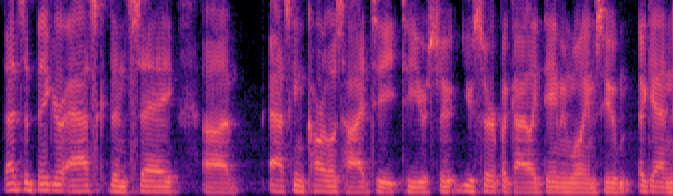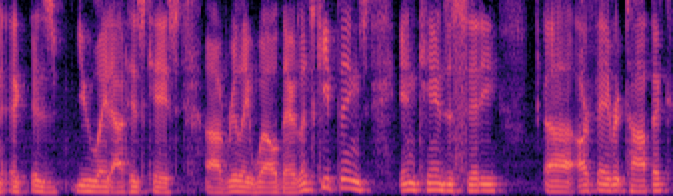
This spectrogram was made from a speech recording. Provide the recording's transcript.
that's a bigger ask than say uh, asking Carlos Hyde to to usurp, usurp, a guy like Damien Williams, who again is you laid out his case uh, really well there. Let's keep things in Kansas City. Uh, our favorite topic,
